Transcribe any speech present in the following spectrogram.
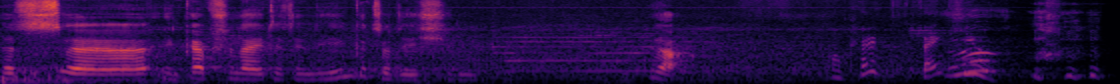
that's uh, encapsulated in the Inca tradition. Yeah. Okay, thank you.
